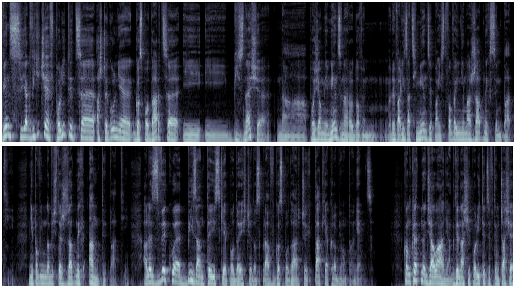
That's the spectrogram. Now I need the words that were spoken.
Więc jak widzicie, w polityce, a szczególnie gospodarce i, i, biznesie na poziomie międzynarodowym, rywalizacji międzypaństwowej nie ma żadnych sympatii. Nie powinno być też żadnych antypatii, ale zwykłe bizantyjskie podejście do spraw gospodarczych, tak jak robią to Niemcy. Konkretne działania, gdy nasi politycy w tym czasie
